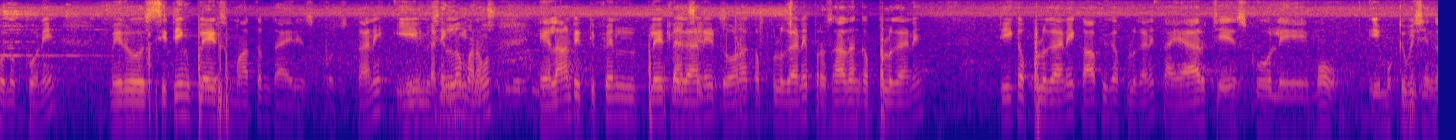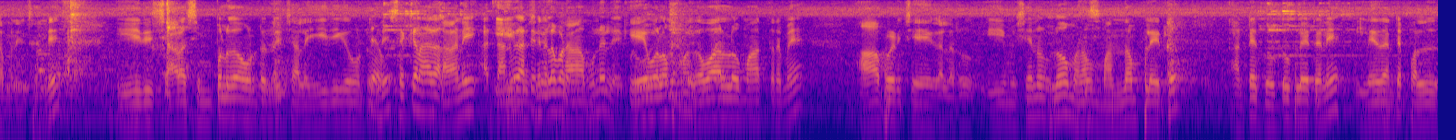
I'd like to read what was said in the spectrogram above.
కొనుక్కొని మీరు సిట్టింగ్ ప్లేట్స్ మాత్రం తయారు చేసుకోవచ్చు. కానీ ఈ మిషన్లో మనము ఎలాంటి టిఫిన్ ప్లేట్లు కానీ డోనా కప్పులు కానీ ప్రసాదం కప్పులు కానీ టీ కప్పులు కానీ కాఫీ కప్పులు కానీ తయారు చేసుకోలేము. ఈ ముఖ్య విషయం గమనించండి. ఇది చాలా సింపుల్గా ఉంటుంది చాలా ఈజీగా ఉంటుంది. కానీ. కేవలం మగవాళ్ళు మాత్రమే ఆపరేట్ చేయగలరు. ఈ మిషన్లో మనం మందం ప్లేట్ అంటే దొడ్డు ప్లేట్ అని లేదంటే పల్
